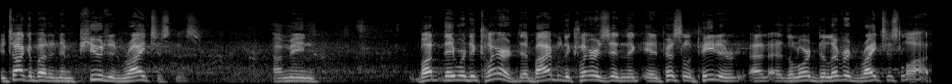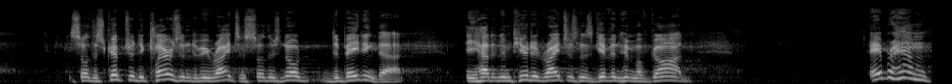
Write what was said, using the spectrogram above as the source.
You talk about an imputed righteousness. I mean, but they were declared. The Bible declares in the Epistle of Peter, uh, uh, the Lord delivered righteous Lot. So the scripture declares him to be righteous, so there's no debating that. He had an imputed righteousness given him of God. Abraham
